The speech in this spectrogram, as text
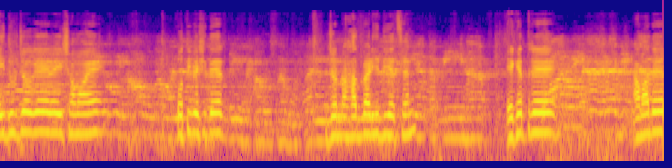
এই দুর্যোগের এই সময়ে প্রতিবেশীদের জন্য হাত বাড়িয়ে দিয়েছেন। এক্ষেত্রে আমাদের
